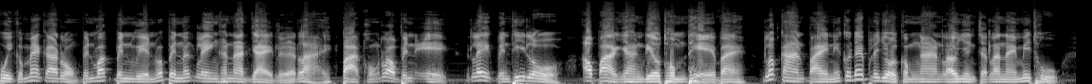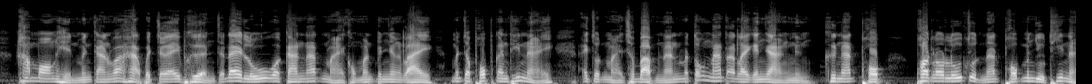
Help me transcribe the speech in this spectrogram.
คุยกับแม่กาหลงเป็นวักเป็นเวรว่าเป็นนักเลงขนาดใหญ่เหลือหลาย ปากของเราเป็นเอก เลขเป็นที่โล เอาปากอย่างเดียวถมเทไป แล้วการไปนี้ก็ได้ประโยชน์กับงานเราอย่างจรนายไม่ถูกข้ามองเห็นเหมือนกันว่าหากไปเจอไอ้เพื่อนจะได้รู้ว่าการนัดหมายของมันเป็นอย่างไร มันจะพบกันที่ไหน ไอ้จดหมายฉบับนั้นมันต้องนัดอะไรกันอย่างหนึ่ง คือนัดพบ พอเรารู้จุดนัดพบมันอยู่ที่ไหน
